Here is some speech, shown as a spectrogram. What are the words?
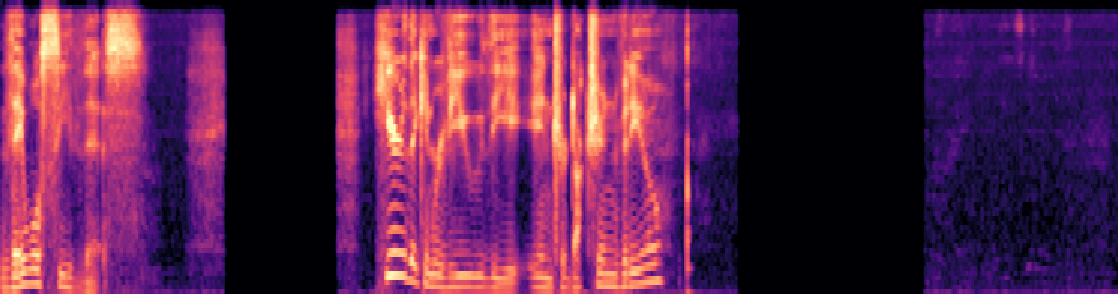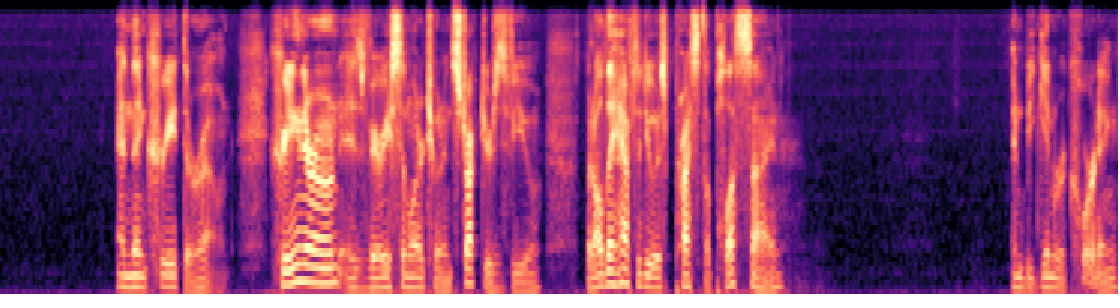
they will see this. Here they can review the introduction video. And then create their own. Creating their own is very similar to an instructor's view, but all they have to do is press the plus sign and begin recording.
